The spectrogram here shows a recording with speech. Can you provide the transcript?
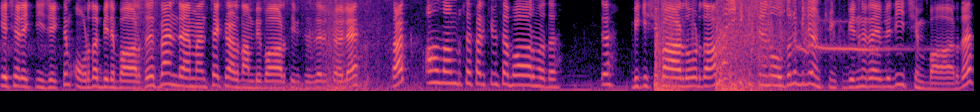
geçerek diyecektim. Orada biri bağırdı. Ben de hemen tekrardan bir bağırtayım sizleri şöyle. Tak. Ah lan bu sefer kimse bağırmadı. Tüh. Bir kişi bağırdı orada ama iki kişinin olduğunu biliyorum çünkü birini revlediği için bağırdı.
